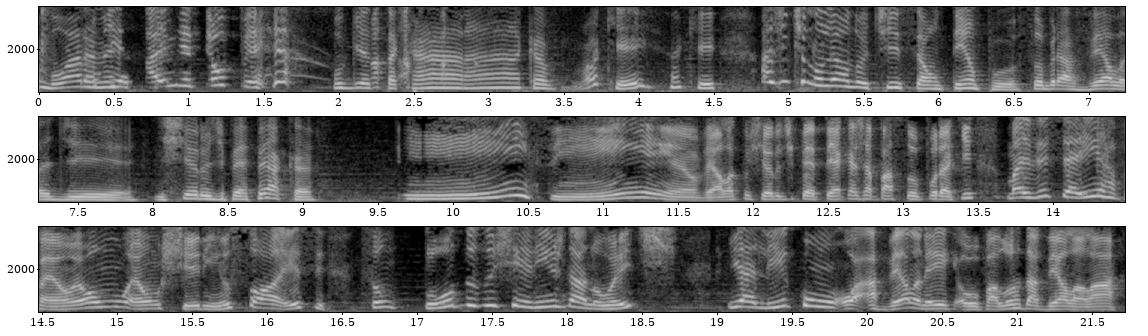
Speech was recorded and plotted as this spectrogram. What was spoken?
embora, né? Vai meter o pé. Fogueta, caraca. Ok, ok. A gente não leu a notícia há um tempo sobre a vela de, de cheiro de pepeca? Sim, sim. A vela com cheiro de pepeca já passou por aqui. Mas esse aí, Rafael, é um, é um cheirinho só. Esse são todos os cheirinhos da noite. E ali com a vela, né? O valor da vela lá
